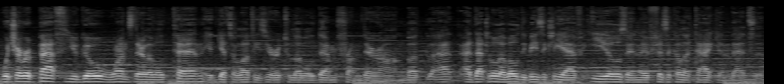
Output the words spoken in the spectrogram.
whichever path you go once they're level 10 it gets a lot easier to level them from there on but at, at that low level they basically have heals and a physical attack and that's it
